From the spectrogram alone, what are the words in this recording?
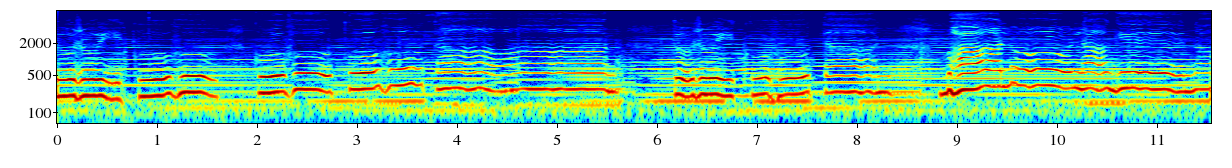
তোরই কুহু কুহু কুহুতান তোরই কুহুতান ভালো লাগে না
